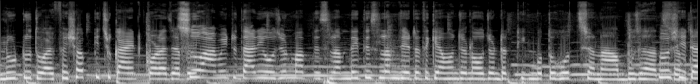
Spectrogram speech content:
ব্লুটুথ ওয়াইফাই সবকিছু কানেক্ট করা যাবে। তো আমি একটু দাঁড়িয়ে ওজন মাপতেছিলাম দেখতেছিলাম যে এটাতে কেমন যেন ওজনটা ঠিক মতো হচ্ছে না বোঝা যাচ্ছে। তো সেটা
